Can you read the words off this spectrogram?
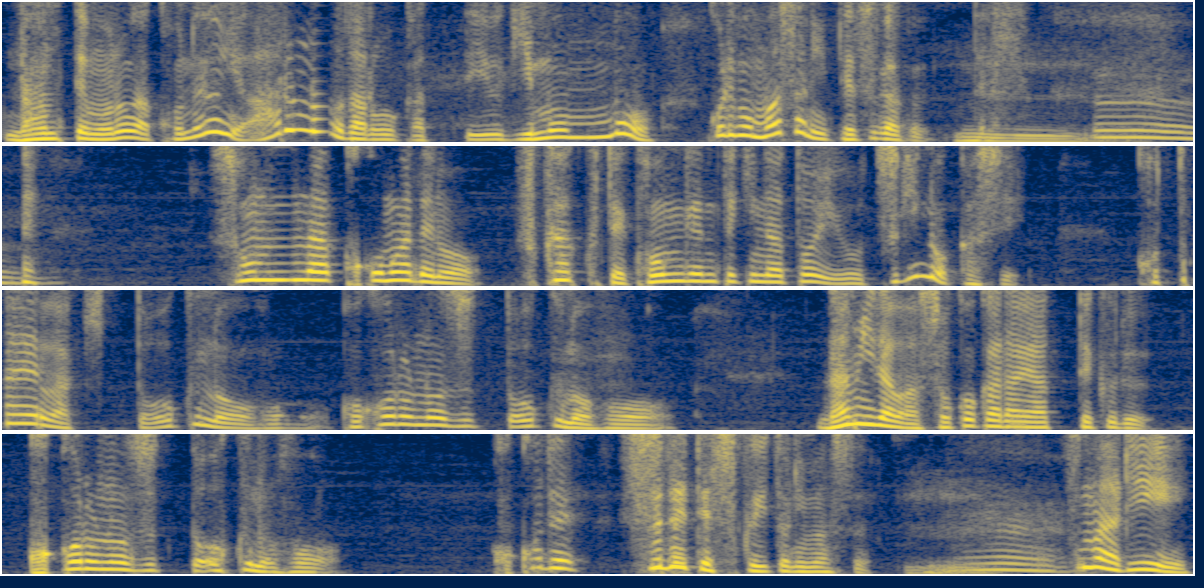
なんてものがこの世にあるのだろうかっていう疑問もこれもまさに哲学です。うん。そんなここまでの深くて根源的な問いを次の歌詞答えはきっと奥の方心のずっと奥の方涙はそこからやってくる心のずっと奥の方ここで全て救い取ります。うん。つまり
